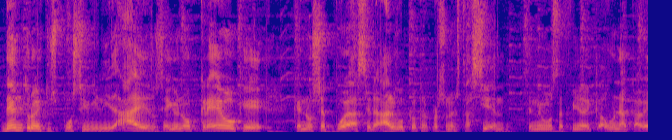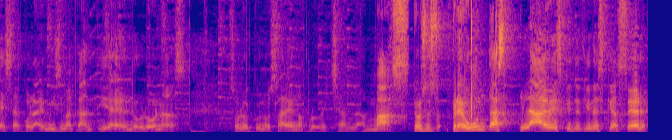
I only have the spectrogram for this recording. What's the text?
dentro de tus posibilidades. O sea, yo no creo que, que, no se pueda hacer algo que otra persona está haciendo. Tenemos al fin y al cabo una cabeza con la misma cantidad de neuronas, solo que uno sabe aprovecharla más. Entonces, preguntas claves que te tienes que hacer.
